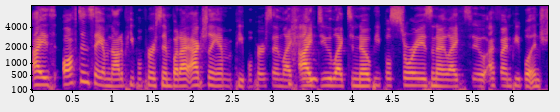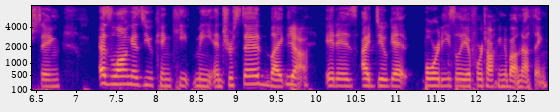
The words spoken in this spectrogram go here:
i often say i'm not a people person but i actually am a people person like i do like to know people's stories and i like to i find people interesting. As long as you can keep me interested like Yeah, it is i do get bored easily if we're talking about nothing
